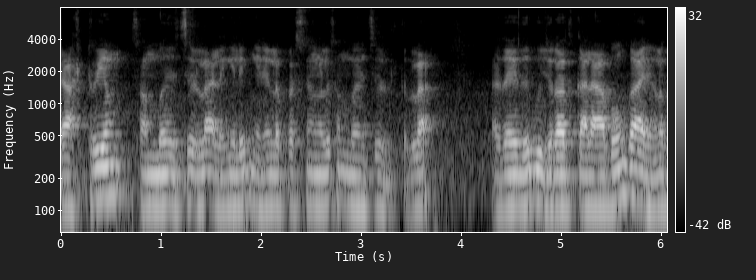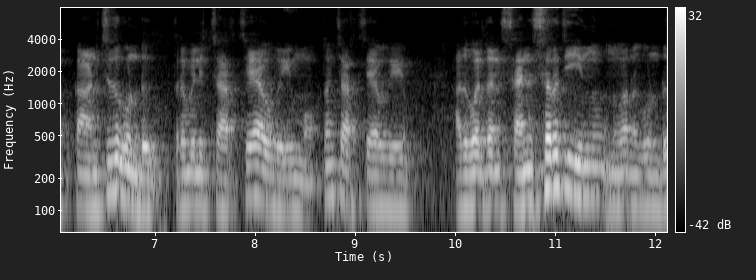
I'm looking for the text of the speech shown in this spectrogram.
രാഷ്ട്രീയം സംബന്ധിച്ചുള്ള അല്ലെങ്കിൽ ഇങ്ങനെയുള്ള പ്രശ്നങ്ങൾ സംബന്ധിച്ചിട്ടുള്ള അതായത് ഗുജറാത്ത് കലാപവും കാര്യങ്ങളൊക്കെ കാണിച്ചത് കൊണ്ട് ഇത്ര വലിയ ചർച്ചയാവുകയും മൊത്തം ചർച്ചയാവുകയും അതുപോലെ തന്നെ സെൻസർ ചെയ്യുന്നു എന്ന് പറഞ്ഞുകൊണ്ട്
